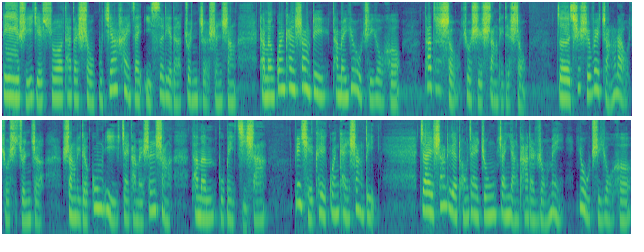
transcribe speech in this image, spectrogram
第十一节说：“他的手不加害在以色列的尊者身上。”他们观看上帝，他们又吃又喝，他的手就是上帝的手。这七十位长老就是尊者，上帝的公义在他们身上，他们不被击杀，并且可以观看上帝，在上帝的同在中瞻仰他的荣美，又吃又喝，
